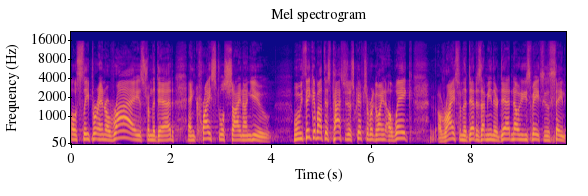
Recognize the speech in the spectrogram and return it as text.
O sleeper, and arise from the dead, and Christ will shine on you." When we think about this passage of scripture, we're going, awake, arise from the dead. Does that mean they're dead? No, he's basically saying,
